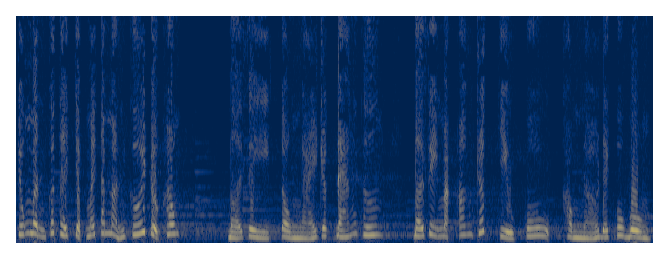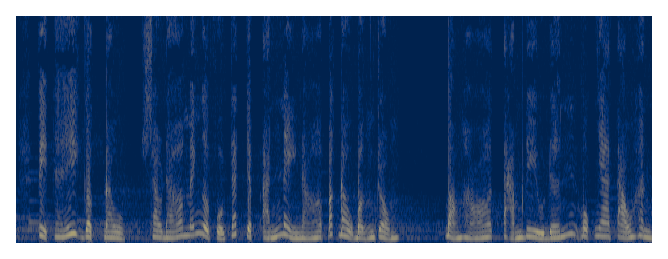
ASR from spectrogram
chúng mình có thể chụp mấy tấm ảnh cưới được không?" Bởi vì Tồn Ngải rất đáng thương, bởi vì mặt Ân rất chiều cô, không nỡ để cô buồn, vì thế gật đầu, sau đó mấy người phụ trách chụp ảnh này nọ bắt đầu bận rộn. Bọn họ tạm điều đến một nhà tạo hình,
